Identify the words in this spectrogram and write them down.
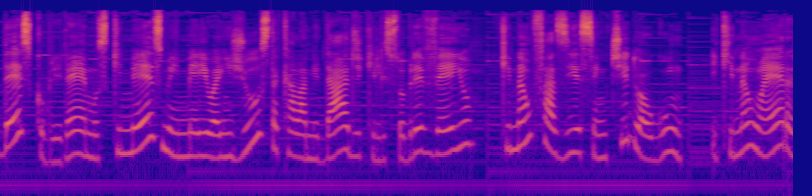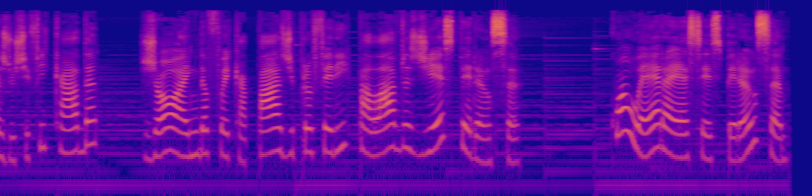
descobriremos que, mesmo em meio à injusta calamidade que lhe sobreveio, que não fazia sentido algum e que não era justificada, Jó ainda foi capaz de proferir palavras de esperança qual era essa esperança?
